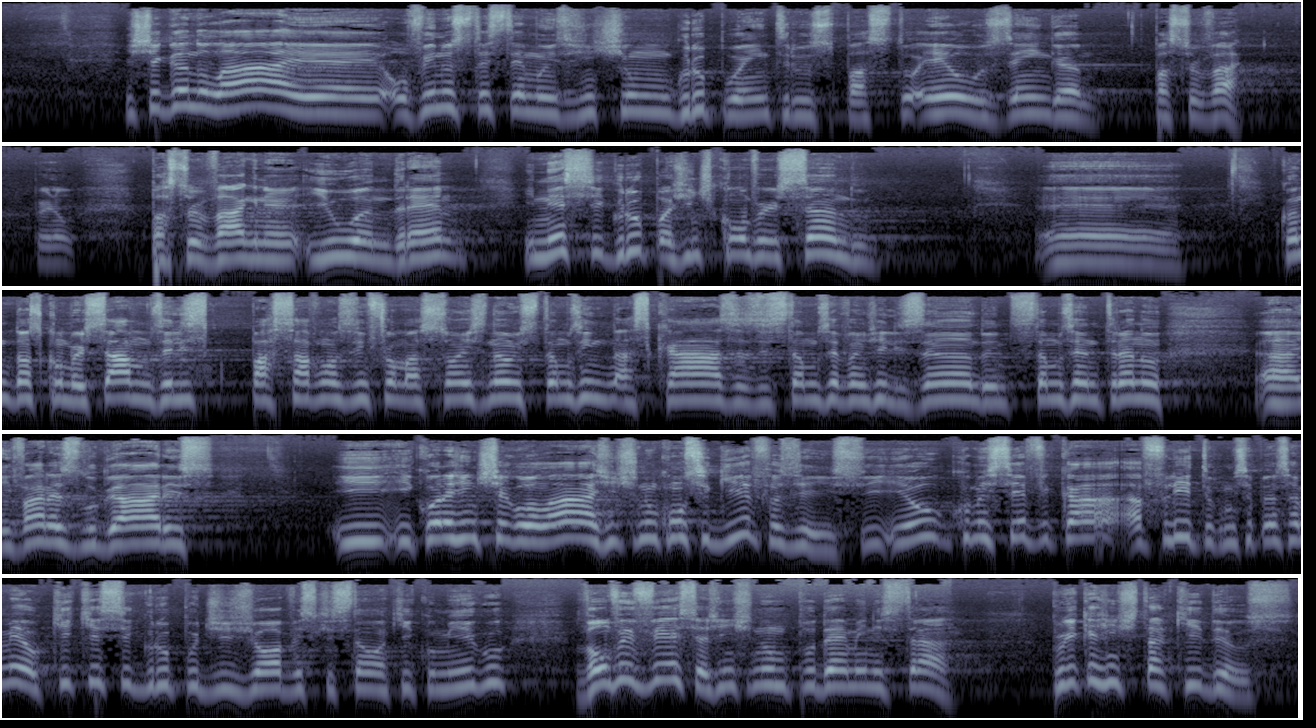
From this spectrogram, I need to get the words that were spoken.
E chegando lá, é, ouvindo os testemunhos, a gente tinha um grupo entre os pastores, eu, o Zenga, pastor, Va, perdão, pastor Wagner e o André, e nesse grupo a gente conversando, é, quando nós conversávamos, eles passavam as informações, não, estamos indo nas casas, estamos evangelizando, estamos entrando ah, em vários lugares. E, e, quando a gente chegou lá, a gente não conseguia fazer isso. E eu comecei a ficar aflito, comecei a pensar, meu, o que, que esse grupo de jovens que estão aqui comigo vão viver se a gente não puder ministrar? Por que, que a gente está aqui, Deus?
